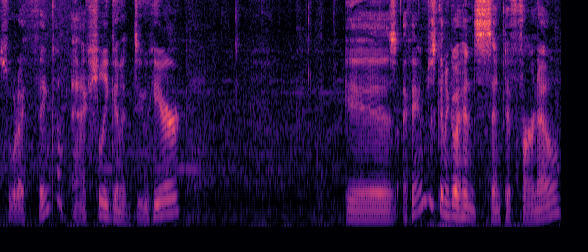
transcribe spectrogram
So what I think I'm actually going to do here is I think I'm just going to go ahead and Centiferno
